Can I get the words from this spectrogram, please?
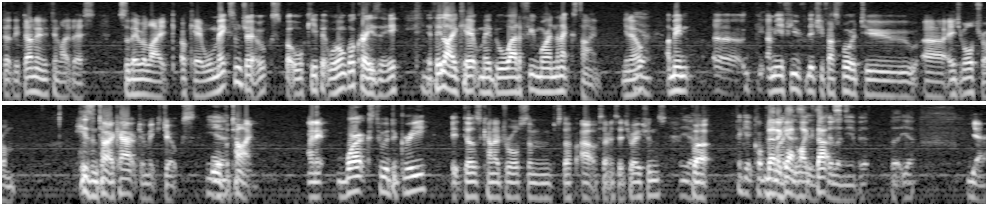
that they'd done anything like this. So they were like, okay, we'll make some jokes, but we'll keep it, we won't go crazy. If they like it, maybe we'll add a few more in the next time. You know? Yeah. I mean, uh, I mean, if you literally fast forward to uh, Age of Ultron, his entire character makes jokes Yeah. all the time. And it works to a degree. It does kind of draw some stuff out of certain situations. Yeah. But I think it Then again, like, his that's- villainy a bit, but yeah. Yeah.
